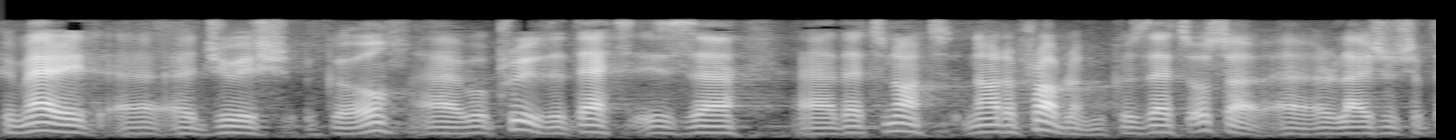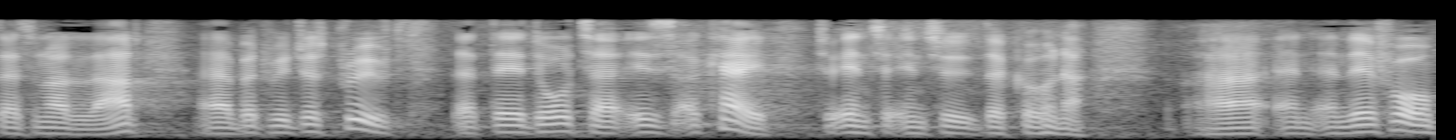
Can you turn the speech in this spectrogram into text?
who married a, a Jewish girl will prove that that is that's not not a problem because that's also a relationship that's not allowed. but we just proved that their daughter is okay to enter into the kahuna, and and therefore.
